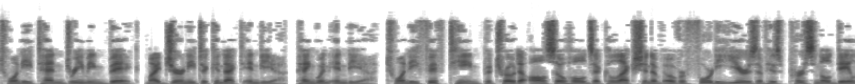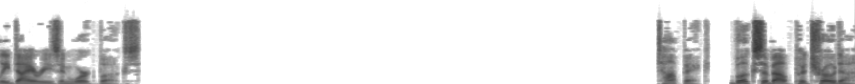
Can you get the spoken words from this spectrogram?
2010 Dreaming Big, My Journey to Connect India, Penguin India, 2015 Pitroda also holds a collection of over 40 years of his personal daily diaries and workbooks. Books about Pitroda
